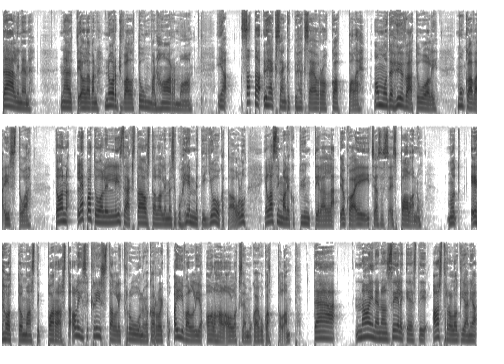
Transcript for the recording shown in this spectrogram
päällinen näytti olevan Nordval tumman harmaa. Ja 199 euroa kappale. On muuten hyvä tuoli, mukava istua. Ton lepotuolin lisäksi taustalla oli myös joku hemmetin joukataulu ja lasimaljakko kynttilällä, joka ei itse asiassa edes palanut. Mutta ehdottomasti parasta oli se kristallikruunu, joka roikku aivan liian alhaalla ollakseen mukaan joku kattolamppu. Tää nainen on selkeästi astrologian ja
